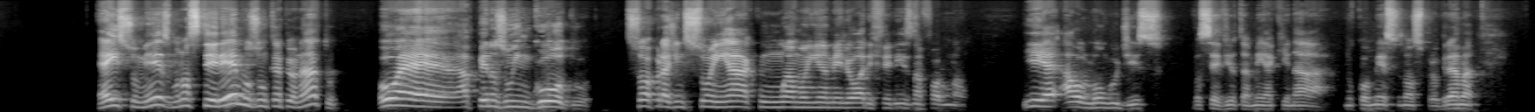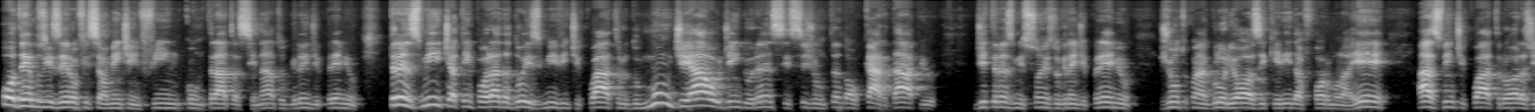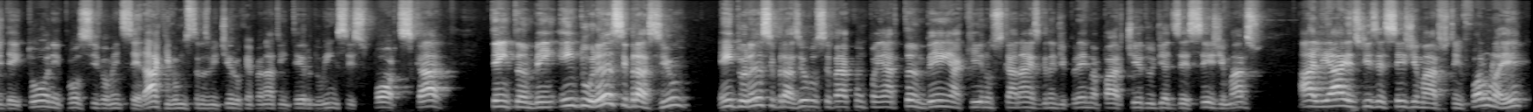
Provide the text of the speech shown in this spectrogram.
É isso mesmo? Nós teremos um campeonato? Ou é apenas um engodo só para a gente sonhar com um amanhã melhor e feliz na Fórmula 1? E é, ao longo disso, você viu também aqui na, no começo do nosso programa, Podemos dizer oficialmente, enfim, contrato assinado, o Grande Prêmio transmite a temporada 2024 do Mundial de Endurance, se juntando ao cardápio de transmissões do Grande Prêmio, junto com a gloriosa e querida Fórmula E, às 24 horas de Daytona, e possivelmente será que vamos transmitir o campeonato inteiro do INSA Sports Car. Tem também Endurance Brasil. Endurance Brasil você vai acompanhar também aqui nos canais Grande Prêmio a partir do dia 16 de março Aliás, 16 de março tem Fórmula E,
